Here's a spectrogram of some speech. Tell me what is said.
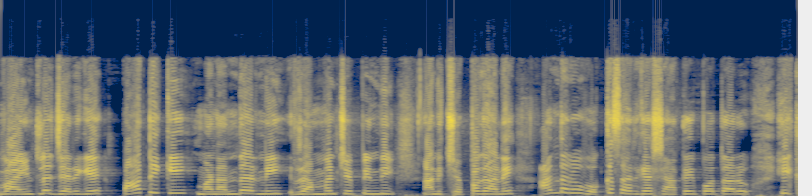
వా ఇంట్లో జరిగే పార్టీకి మనందరినీ రమ్మని చెప్పింది అని చెప్పగానే అందరూ ఒక్కసారిగా షాక్ అయిపోతారు. ఇక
